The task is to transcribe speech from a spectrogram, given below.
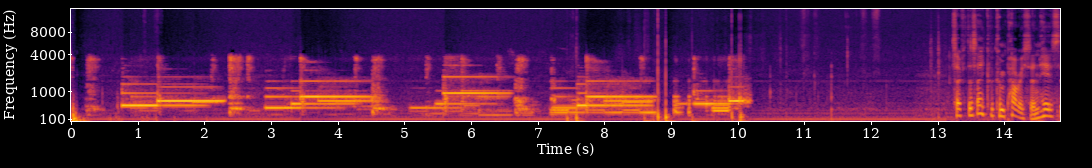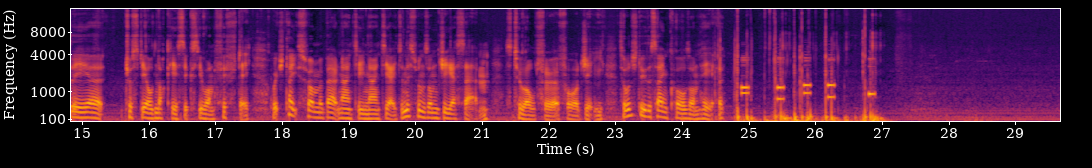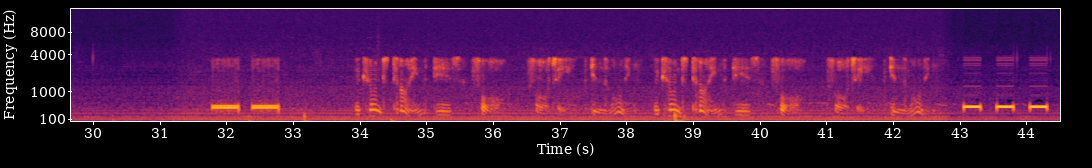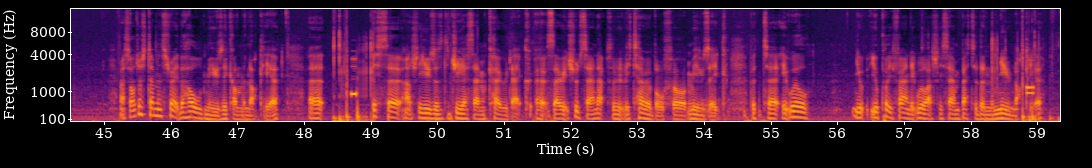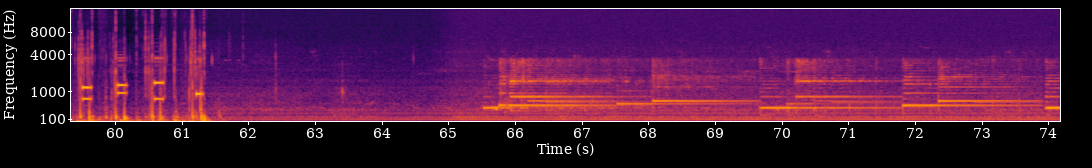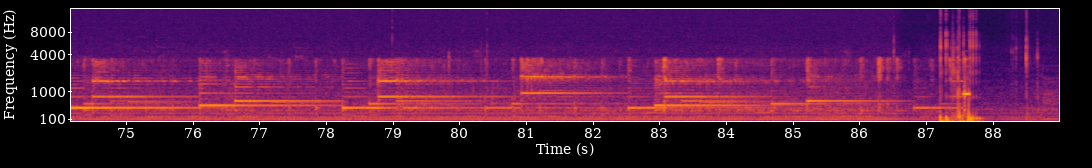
So for the sake of comparison, here's the uh, trusty old Nokia 6150, which dates from about 1998, and this one's on GSM. It's too old for 4G, so we'll just do the same calls on here. The current time is 4.40 in the morning. The current time is 4.40 in the morning. Right, so I'll just demonstrate the hold music on the Nokia. Uh, this uh, actually uses the GSM codec, uh, so it should sound absolutely terrible for music, but uh, it will. You, you'll probably find it will actually sound better than the new Nokia.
